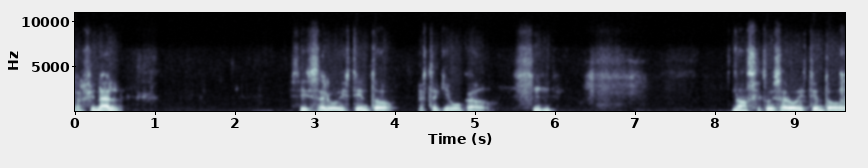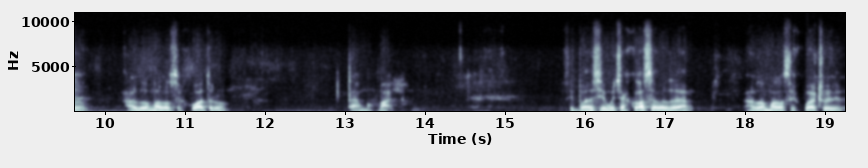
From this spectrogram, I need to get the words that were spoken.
Al final, si dices algo distinto, está equivocado. ¿No? Si tú algo distinto a 2 más 2 es 4, estamos mal. Se pueden decir muchas cosas, ¿verdad? A 2 más 2 es 4,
